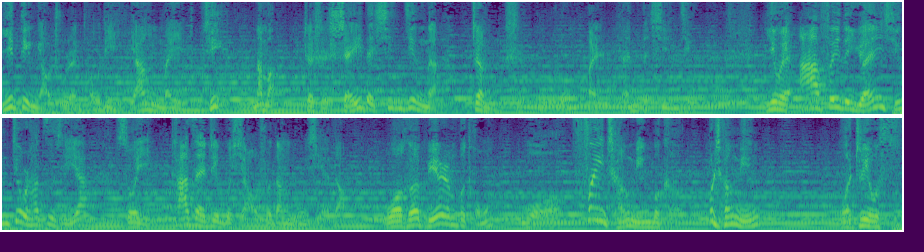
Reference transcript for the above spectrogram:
一定要出人头地，扬眉吐气。那么这是谁的心境呢？正是古龙本人的心境，因为阿飞的原型就是他自己呀。所以他在这部小说当中写道：“我和别人不同，我非成名不可。”不成名，我只有死。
